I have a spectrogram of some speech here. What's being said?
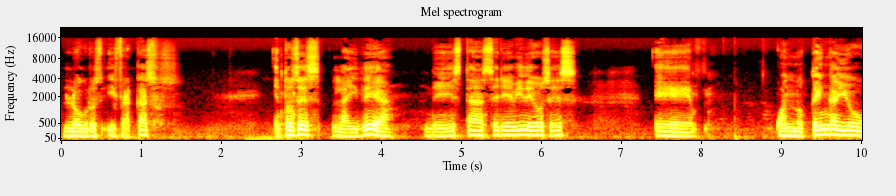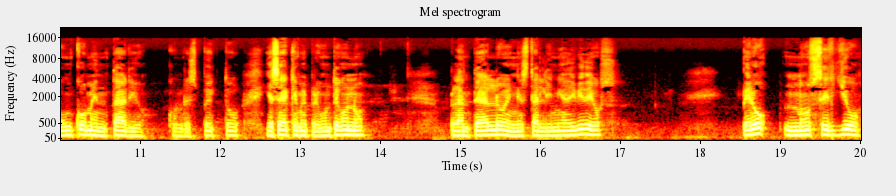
logros y fracasos. Entonces la idea de esta serie de videos es eh, cuando tenga yo un comentario con respecto, ya sea que me pregunten o no, plantearlo en esta línea de videos, pero no ser yo,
